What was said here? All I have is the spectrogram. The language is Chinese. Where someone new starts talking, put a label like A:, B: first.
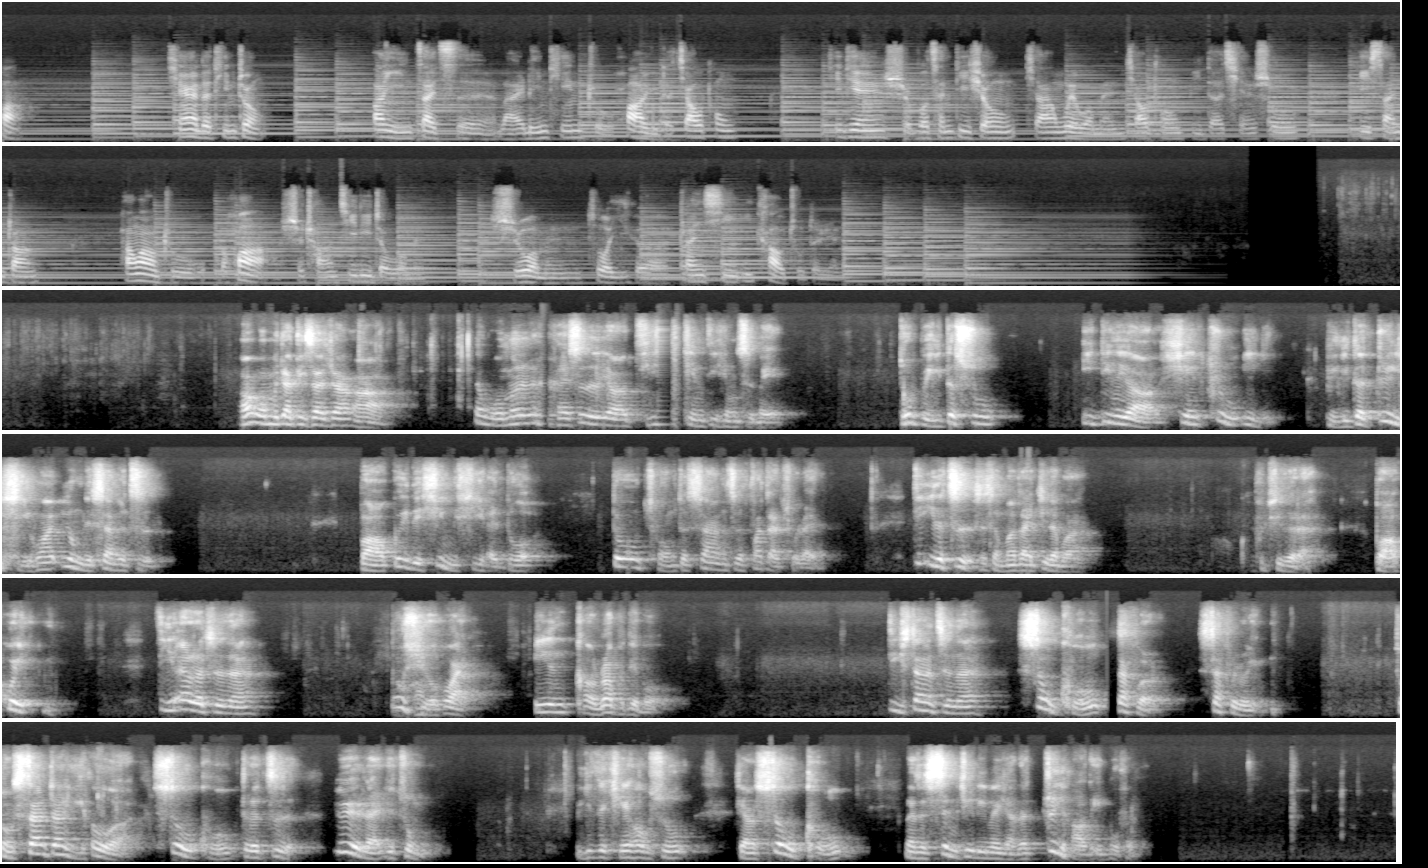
A: 话。亲爱的听众，欢迎再次来聆听主话语的交通。今天史伯岑弟兄将为我们交通彼得前书第三章，盼望主的话时常激励着我们，使我们做一个专心依靠主的人。
B: 好，我们讲第三章啊。那我们还是要提醒弟兄姊妹，读彼得书一定要先注意彼得最喜欢用的三个字。宝贵的信息很多，都从这三个字发展出来。第一个字是什么？大家记得吗？不记得了。宝贵。第二个字呢？不朽坏，incorruptible。第三个字呢，受苦，suffer，suffering。从三章以后啊，受苦这个字越来越重。比这前后书讲受苦，那是圣经里面讲的最好的一部分。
